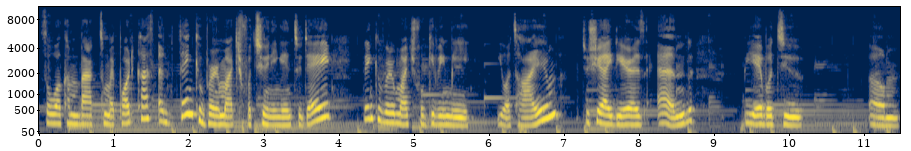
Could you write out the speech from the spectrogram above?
So welcome back to my podcast, and thank you very much for tuning in today. Thank you very much for giving me your time to share ideas and be able to um,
